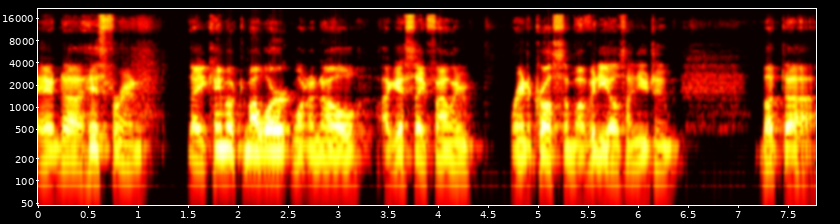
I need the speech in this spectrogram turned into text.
and uh, his friend. They came up to my work wanting to know, I guess they finally ran across some of my videos on YouTube. But uh,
